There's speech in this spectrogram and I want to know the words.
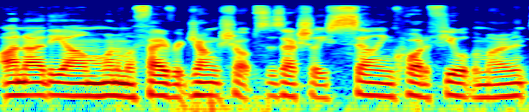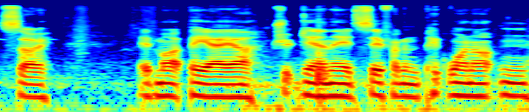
I know the um one of my favourite junk shops is actually selling quite a few at the moment, so it might be a uh, trip down there to see if I can pick one up and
